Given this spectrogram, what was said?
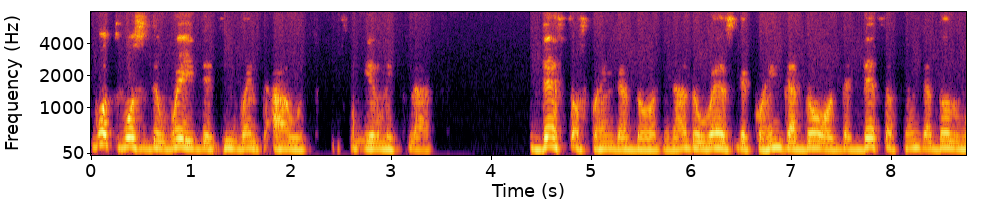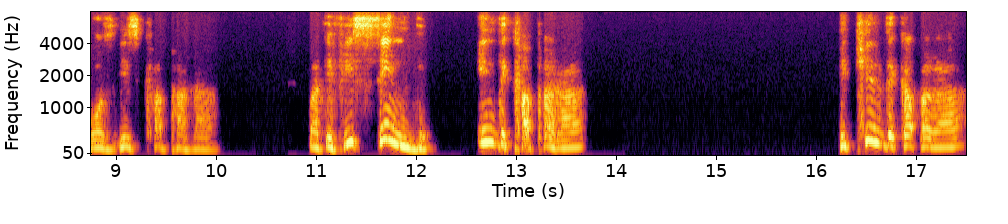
What was the way that he went out from Ir Miklat? Death of Kohen Gadol. In other words, the Kohen Gadol, the death of Kohen Gadol was his kapara. But if he sinned in the kapara, he killed the kapara,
